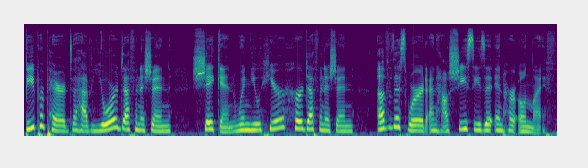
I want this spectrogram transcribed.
Be prepared to have your definition shaken when you hear her definition of this word and how she sees it in her own life.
